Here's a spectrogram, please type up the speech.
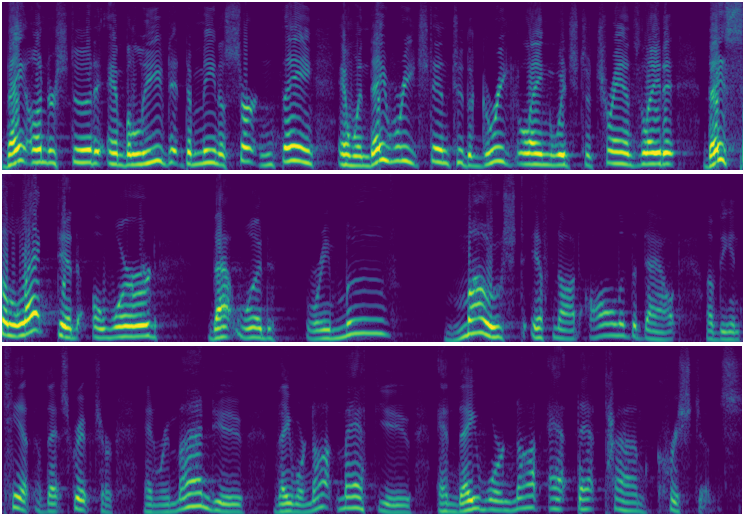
They understood and believed it to mean a certain thing. And when they reached into the Greek language to translate it, they selected a word that would remove most, if not all, of the doubt of the intent of that scripture and remind you they were not Matthew and they were not at that time Christians.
